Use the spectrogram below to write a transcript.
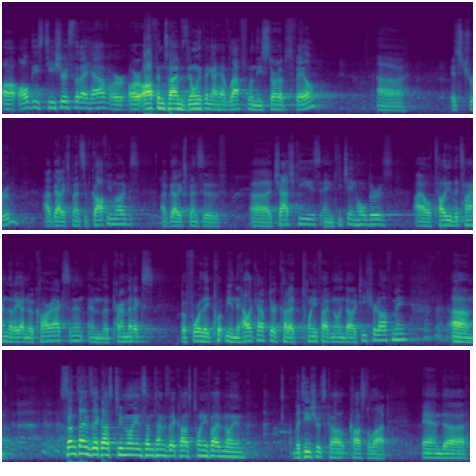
uh, all these t-shirts that I have are, are oftentimes the only thing I have left when these startups fail. Uh, it's true. I've got expensive coffee mugs. I've got expensive uh, tchotchkes and keychain holders. I'll tell you the time that I got into a car accident and the paramedics, before they put me in the helicopter, cut a $25 million t-shirt off me. Um, sometimes they cost 2 million, sometimes they cost $25 million. The t-shirts co- cost a lot. And uh,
